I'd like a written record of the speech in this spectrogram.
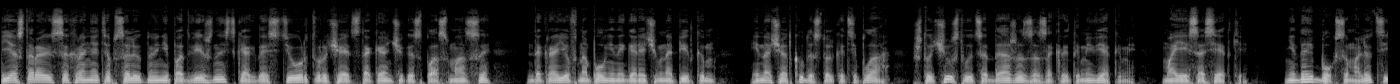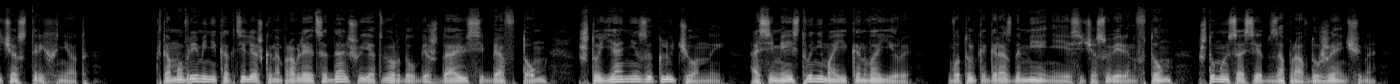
Я стараюсь сохранять абсолютную неподвижность, когда Стюарт вручает стаканчик из пластмассы, до краев наполненный горячим напитком, иначе откуда столько тепла, что чувствуется даже за закрытыми веками, моей соседки. Не дай бог самолет сейчас тряхнет. К тому времени, как тележка направляется дальше, я твердо убеждаю себя в том, что я не заключенный, а семейство не мои конвоиры. Вот только гораздо менее я сейчас уверен в том, что мой сосед взаправду женщина —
